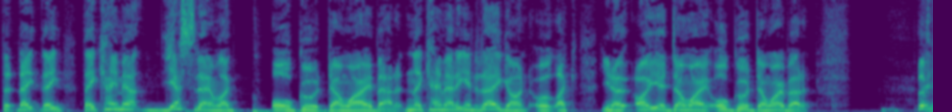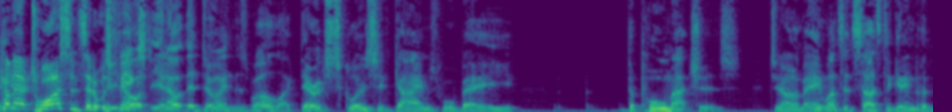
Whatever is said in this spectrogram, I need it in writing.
that they they they came out yesterday and were like all good, don't worry about it. And they came out again today going or like, you know, oh yeah, don't worry, all good, don't worry about it. They've And come out twice and said it was you know, fixed. what, you know what they're doing as well? Like their exclusive games will be the pool matches. Do you know what I mean? Once it starts to get into the,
